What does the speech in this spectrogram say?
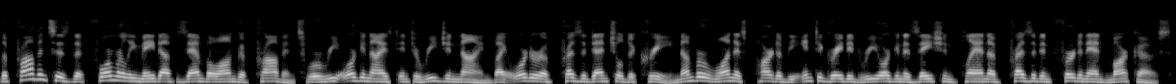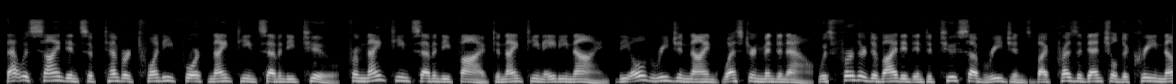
the provinces that formerly made up Zamboanga province were reorganized into Region 9 by order of Presidential Decree No. 1 as part of the Integrated Reorganization Plan of President Ferdinand Marcos, that was signed in September 24, 1972. From 1975 to 1989, the old Region 9 Western Mindanao was further divided into two sub-regions by Presidential Decree No.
